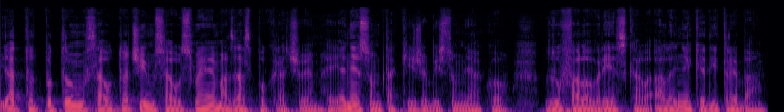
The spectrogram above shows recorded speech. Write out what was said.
ja to potom sa otočím, sa usmejem a zase pokračujem. Hej, ja nie som taký, že by som nejako zúfalo vrieskal, ale niekedy treba.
